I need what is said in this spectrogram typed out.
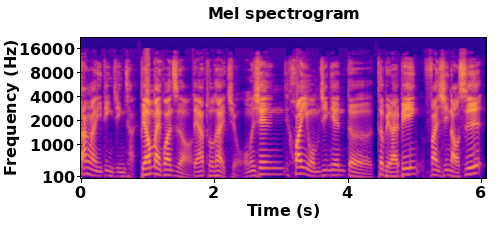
当然一定精彩，不要卖关子哦，等下拖太久。我我们先欢迎我们今天的特别来宾范鑫老师。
